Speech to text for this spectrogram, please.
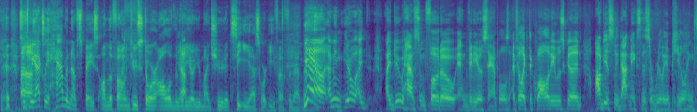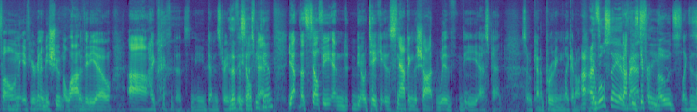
Since we actually have enough space on the phone to store all of the Yep. video you might shoot at CES or IFA for that matter. Yeah, I mean, you know, I I do have some photo and video samples. I feel like the quality was good. Obviously, that makes this a really appealing phone if you're going to be shooting a lot of video. Uh, I, that's me demonstrating. Is that the S selfie Pen. cam? Yep, that's selfie, and you know, taking snapping the shot with the S Pen. So kind of proving like I don't. I- I will say got these different modes. Like this is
